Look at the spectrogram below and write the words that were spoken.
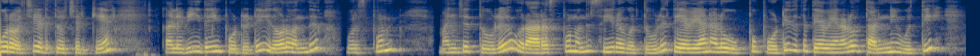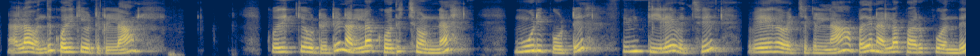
ஊற வச்சு எடுத்து வச்சுருக்கேன். கழுவி இதையும் போட்டுட்டு இதோட வந்து ஒரு ஸ்பூன் மஞ்சத்தூள் ஒரு அரை ஸ்பூன் வந்து சீரகத்தூள் தேவையான அளவு உப்பு போட்டு இதுக்கு தேவையான அளவு தண்ணி ஊற்றி நல்லா வந்து கொதிக்க விட்டுக்கலாம். கொதிக்க விட்டுட்டு நல்லா கொதித்தோடனே மூடி போட்டு சிம் தீயிலே வச்சு வேக வச்சுக்கலாம். அப்போ தான் நல்லா பருப்பு வந்து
